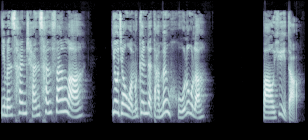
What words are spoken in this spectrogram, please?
你们参禅参翻了，又叫我们跟着打闷葫芦了。宝玉道：“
